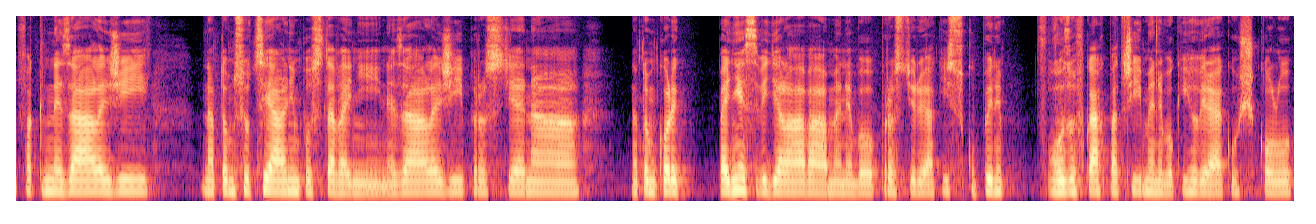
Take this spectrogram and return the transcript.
fakt nezáleží na tom sociálním postavení, nezáleží prostě na na tom, kolik peněz vyděláváme, nebo prostě do jaký skupiny v vozovkách patříme, nebo kýho vyra, jakou školu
